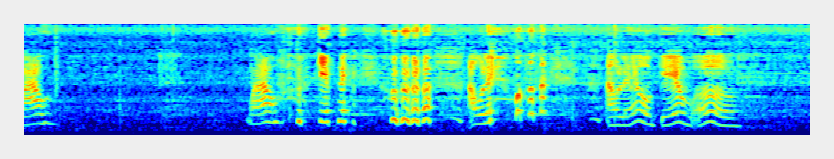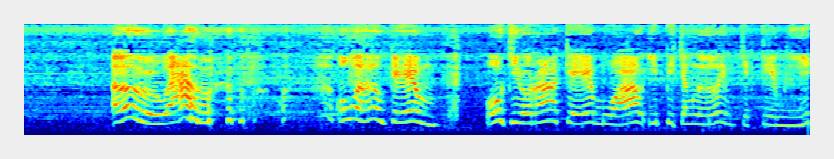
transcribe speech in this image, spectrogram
ว้าว ว้าว เกมเลย เอาเลย เอาแล้วเกม เออ เออว้าวโอ้ว้าวเกม โอ้กิโรราเกมว้าวอีปิกจังเลยเจ็ดเกมนี้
